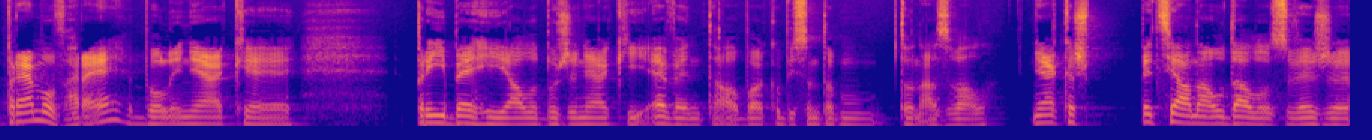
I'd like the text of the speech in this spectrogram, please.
Priamo v hre boli nejaké príbehy alebo že nejaký event, alebo ako by som tomu to nazval. Nejaká špe- špeciálna udalosť, vie, že,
